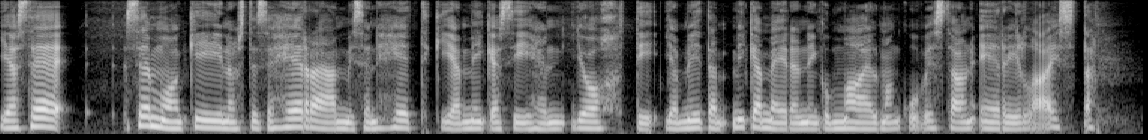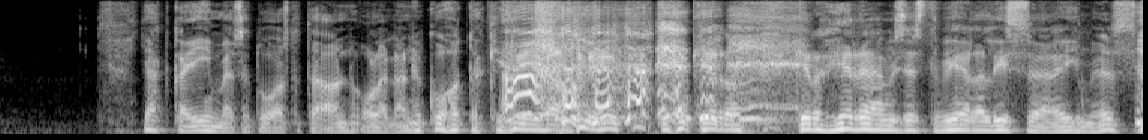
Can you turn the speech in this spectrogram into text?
Ja se, se mua kiinnosti, se heräämisen hetki ja mikä siihen johti ja mitä, mikä meidän niin kuin maailmankuvissa on erilaista. Jatka ihmeessä tuosta, tämä on olennainen kohta kirjaa, niin kerro, kerro heräämisestä vielä lisää ihmeessä.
